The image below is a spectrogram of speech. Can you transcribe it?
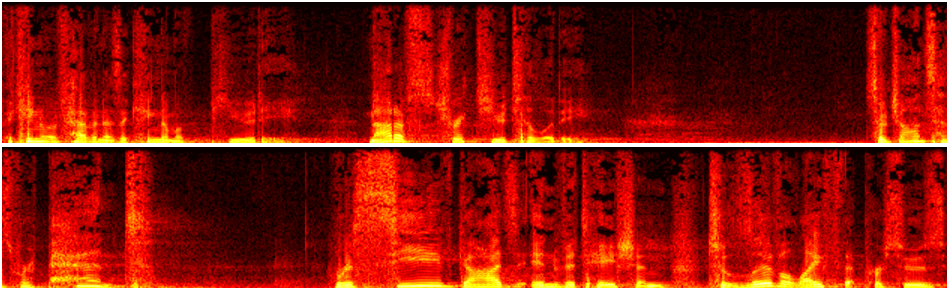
The kingdom of heaven is a kingdom of beauty, not of strict utility. So John says, repent. Receive God's invitation to live a life that pursues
